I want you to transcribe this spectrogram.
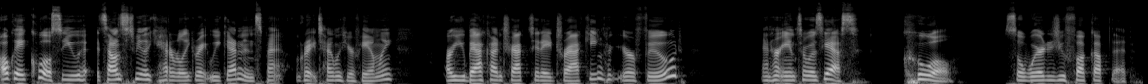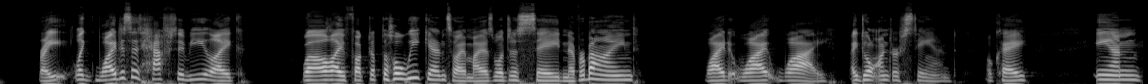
okay, cool. So you, it sounds to me like you had a really great weekend and spent a great time with your family. Are you back on track today tracking your food? And her answer was yes. Cool. So where did you fuck up then? Right? Like, why does it have to be like, well, I fucked up the whole weekend, so I might as well just say, never mind. Why, why, why? I don't understand. Okay. And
